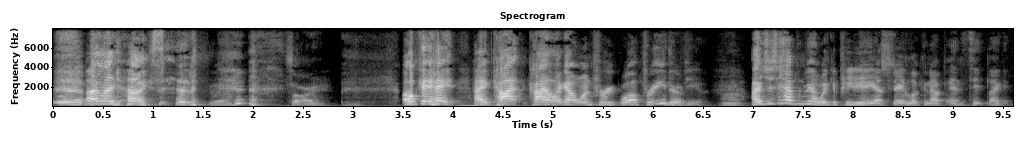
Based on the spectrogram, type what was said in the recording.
no. I like how he said. it. Yeah. Sorry. Okay, hey, hey, Kyle, I got one for well for either of you. Uh-huh. I just happened to be on Wikipedia yesterday looking up NC, like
